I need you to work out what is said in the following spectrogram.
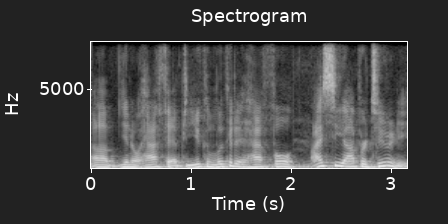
uh, you know, half empty. You can look at it half full. I see opportunity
